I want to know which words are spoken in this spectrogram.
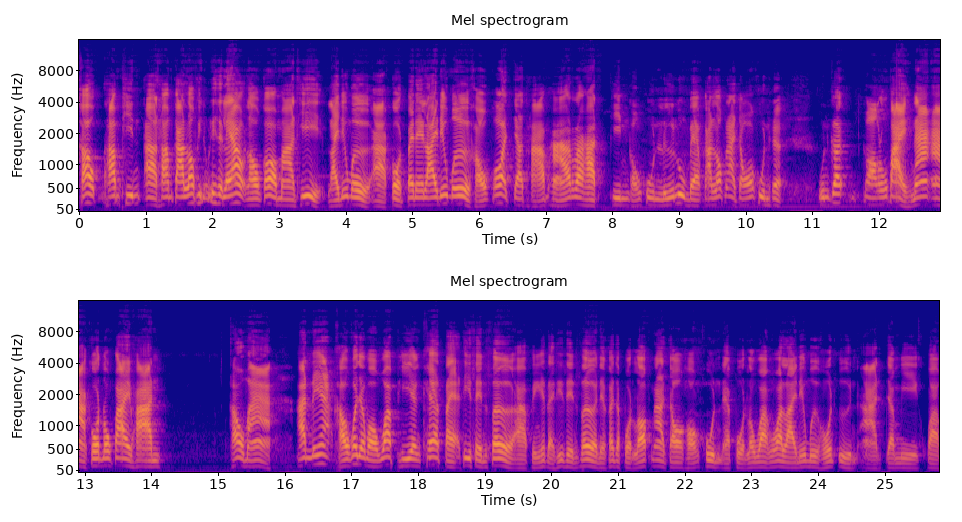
เข้าทำพิน อ่าทำการล็อกพินตรงนี้เสร็จแล้ว เราก็มาที่ลายนิ้วมือ อ่า กดไปในลายนิ้วมือ เขาก็จะถามหารหัสพินของคุณ หรือรูปแบบการล็อกหน้าจอของคุณเนี่ยคุณก็กรอกลงไปนะ อ่า กดลงไปผ่าน เข้ามา อันเนี้ยเขาก็จะบอกว่าเพียงแค่แตะที่เซ็นเซอร์อ่าเพียงแค่แตะที่เซ็นเซอร์เนี่ยก็จะปลดล็อกหน้าจอของคุณแต่โปรดระวังว่าลายนิ้วมือของคนอื่น อาจจะมีความ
